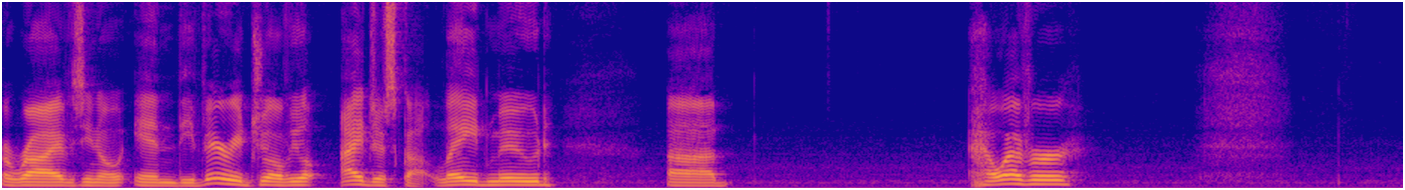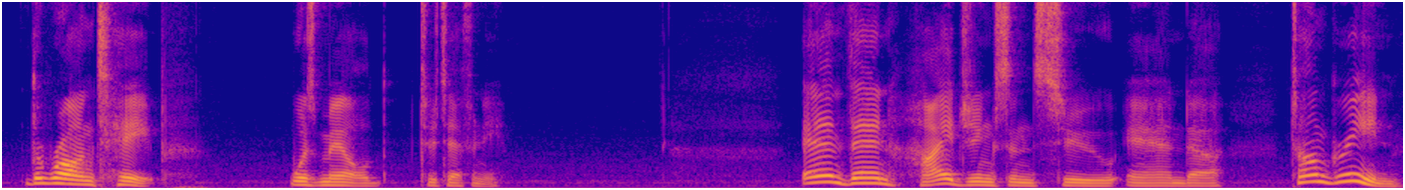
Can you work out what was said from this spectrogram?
arrives, you know, in the very jovial, I just got laid mood. Uh, however, the wrong tape was mailed to Tiffany. And then hijinks ensue, and uh, Tom Green,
